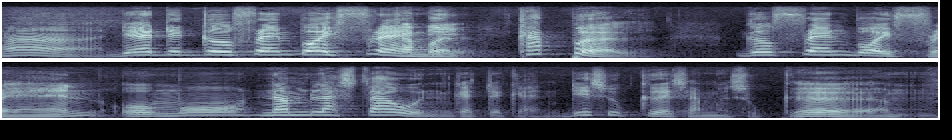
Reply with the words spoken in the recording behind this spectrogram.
Ha, dia ada girlfriend boyfriend Couple. ni. Couple girlfriend boyfriend umur 16 tahun katakan dia suka sama suka mm-hmm.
